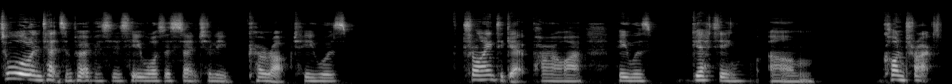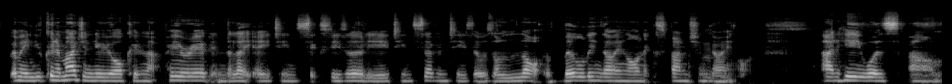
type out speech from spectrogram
to all intents and purposes, he was essentially corrupt. He was trying to get power. He was getting um, contracts. I mean, you can imagine New York in that period, in the late 1860s, early 1870s, there was a lot of building going on, expansion mm-hmm. going on. And he was um,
